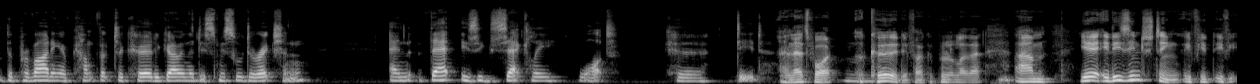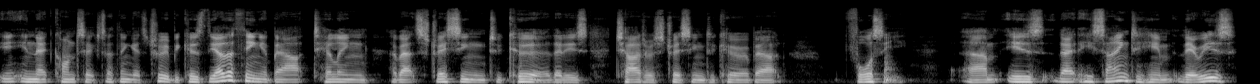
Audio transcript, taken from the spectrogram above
the providing of comfort to Kerr to go in the dismissal direction. And that is exactly what Kerr did. And that's what occurred, if I could put it like that. Um, yeah, it is interesting if you, if you, in that context, I think that's true because the other thing about telling, about stressing to Kerr, that is Charter stressing to Kerr about Forsey, um, is that he's saying to him, there is,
